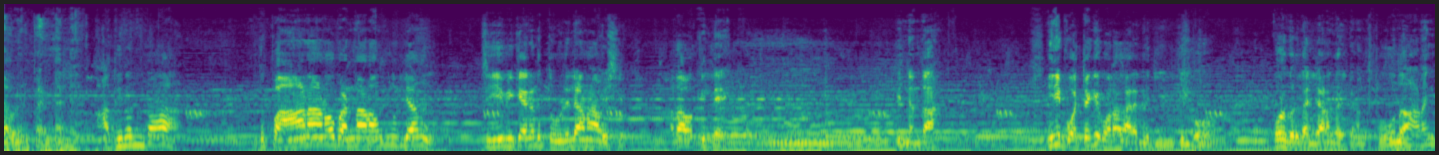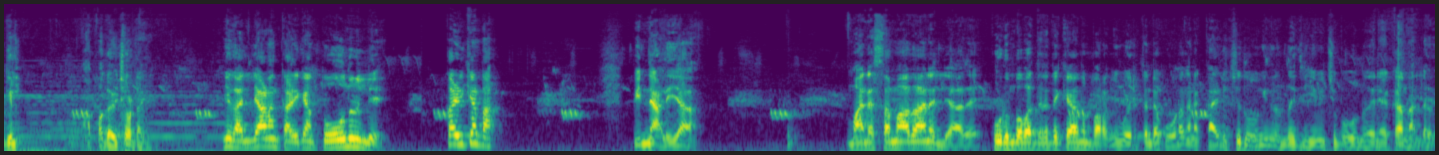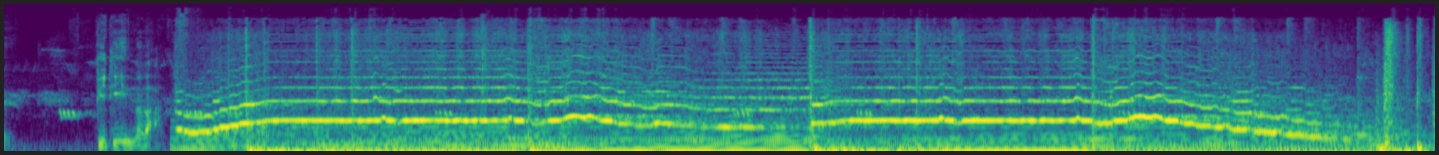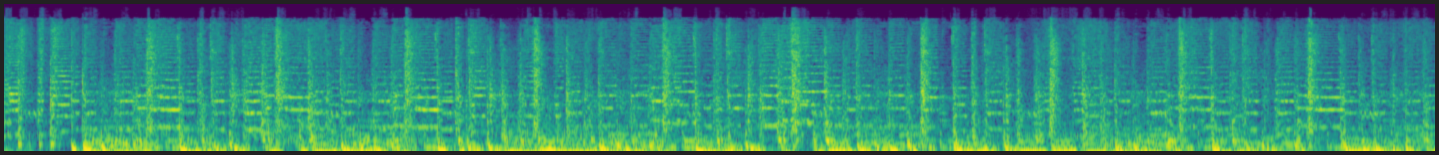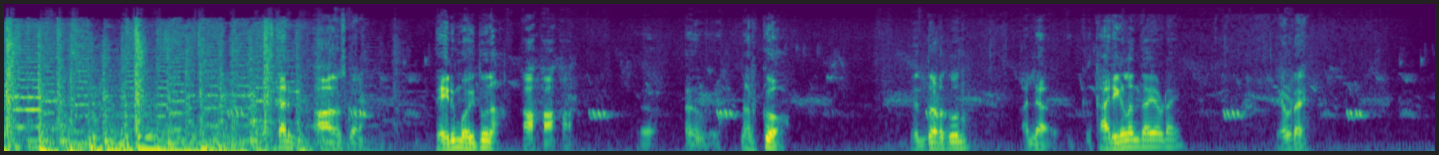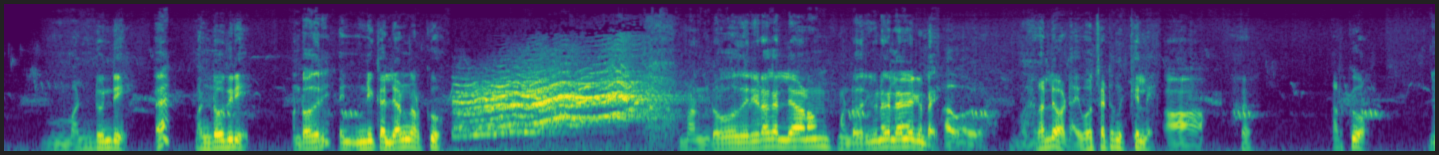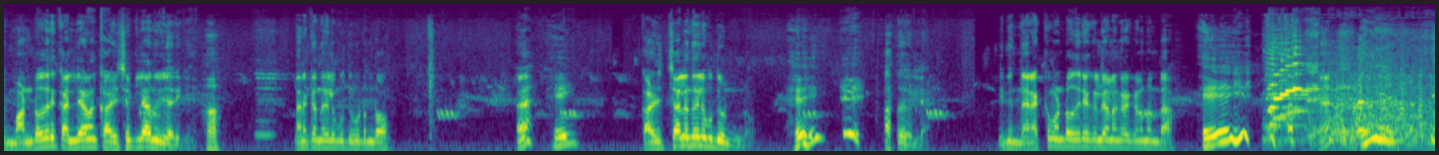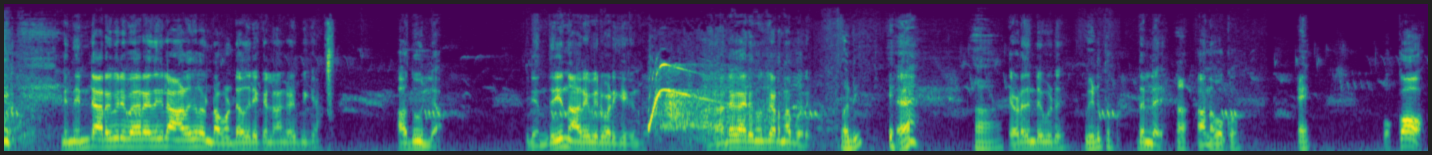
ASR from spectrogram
അവളൊരു പെണ്ണല്ലേ? അതിനെന്താ? ഇത് പാണാണോ പെണ്ണാണോ ഒന്നുമില്ലാന്ന് ജീവിക്കാനൊരു തൊഴിലാണ് ആവശ്യം. അത് അവക്കില്ലേ? പിന്നെന്താ? ഇനി ഒറ്റയ്ക്ക് കുറെ കാലങ്ങൾ ജീവിക്കുമ്പോൾ അവൾക്കൊരു കല്യാണം കഴിക്കണം എന്ന് തോന്നുകയാണെങ്കിൽ അപ്പൊ കഴിച്ചോട്ടെ. ഇനി കല്യാണം കഴിക്കാൻ തോന്നണില്ലേ? കഴിക്കണ്ട. പിന്നെ അളിയ മനസമാധാനമില്ലാതെ കുടുംബ ഭദ്രതയ്ക്കാന്നും പറഞ്ഞു ഒരുത്തന്റെ കൂടെ അങ്ങനെ കടിച്ചു തൂങ്ങി നിന്ന് ജീവിച്ചു പോകുന്നതിനേക്കാൾ നല്ലത് പിരിയുന്നതാ. നമസ്കാരം. ആ നമസ്കാരം. പേര് മൊയ്തൂന്നാ ആ ഹാ നടക്കുവോ? എന്ത് നടക്കുന്നു അല്ല കാര്യങ്ങൾ എന്തായി അവിടെ? എവിടെ? മണ്ടുന്റെ. ഏ? മണ്ടോതിരി. മണ്ടോദരി ഇനി കല്യാണം നടക്കുവോ? മണ്ടോദരിയുടെ കല്യാണം മണ്ടോദരിക്ക് പിന്നെ കല്യാണം കഴിക്കണ്ടേ? ആ, ആ, വേണല്ലോ ഡൈവോഴ്സ് ആയിട്ട് നിൽക്കല്ലേ ആ. നടക്കുവോ? ഇനി മണ്ടോദരി കല്യാണം കഴിച്ചിട്ടില്ല എന്ന് വിചാരിക്കും. ആ. നിനക്ക് എന്തെങ്കിലും ബുദ്ധിമുട്ടുണ്ടോ? കഴിച്ചാൽ എന്തെങ്കിലും ബുദ്ധിമുട്ടുണ്ടോ? അതുമില്ല. ഇനി നിനക്ക് മണ്ടോദരിയെ കല്യാണം കഴിക്കണമെന്നുണ്ടാ? ഇനി നിന്റെ അറിവിൽ വേറെ ഏതെങ്കിലും ആളുകളുണ്ടോ ഉതിരെ കല്യാണം കഴിപ്പിക്കാം അതുമില്ല. പിന്നെ എന്തിനീ നാറിയ പരിപാടി കേൾക്കണം അവനവന്റെ കാര്യം നോക്കി കിടന്നാ പോരെ. മതി. ഏ? ആ. എവിടെ നിന്റെ വീട്? വീട് ഇതല്ലേ. ആ എന്നാ പൊക്കോ. ഏ? പൊക്കോ.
